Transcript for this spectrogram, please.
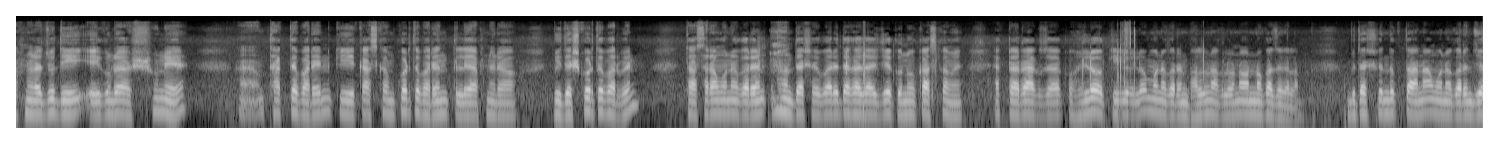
আপনারা যদি এইগুলো শুনে থাকতে পারেন, কি কাজ কাম করতে পারেন, তাহলে আপনারা বিদেশ করতে পারবেন। তাছাড়া মনে করেন, দেশের বাড়ি দেখা যায় যে কোনো কাজ কামে একটা রাগ জাগ হইল, কি হইল, মনে করেন ভালো লাগল না, অন্য কাজে গেলাম। বিদেশ কিন্তু তা না, মনে করেন যে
